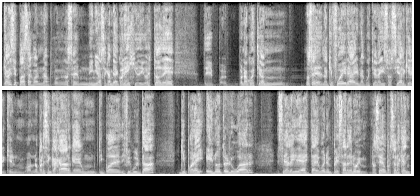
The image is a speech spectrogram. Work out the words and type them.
Que a veces pasa con una, no sé, un niño se cambia de colegio, digo, esto de. de una cuestión. No sé, la que fuera, hay una cuestión ahí social que no parece encajar o que hay algún tipo de dificultad. Y que por ahí en otro lugar se da la idea esta de, bueno, empezar de nuevo, y, no sé, o personas que han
